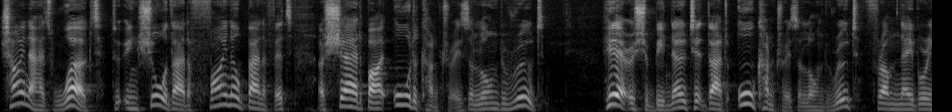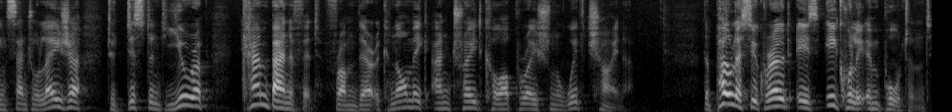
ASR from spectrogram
China has worked to ensure that the final benefits are shared by all the countries along the route. Here it should be noted that all countries along the route, from neighboring Central Asia to distant Europe, can benefit from their economic and trade cooperation with China. The Polar Silk Road is equally important.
